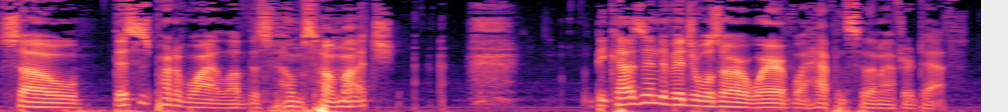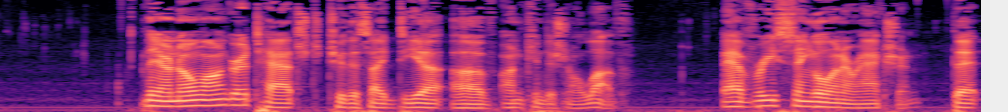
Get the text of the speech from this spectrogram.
So, this is part of why I love this film so much because individuals are aware of what happens to them after death, they are no longer attached to this idea of unconditional love. Every single interaction that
